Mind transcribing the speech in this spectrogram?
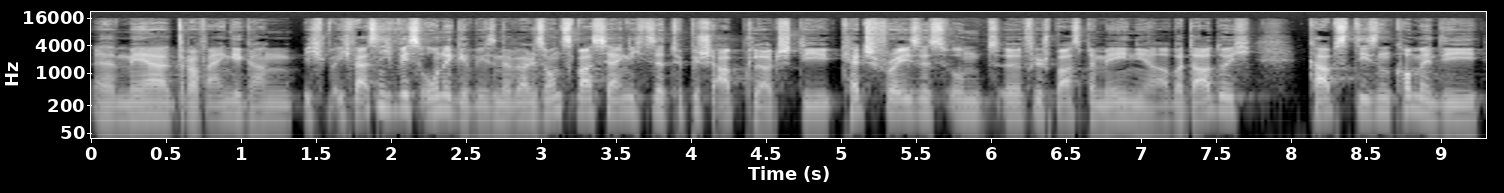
äh, mehr drauf eingegangen. Ich ich weiß nicht, wie's ohne gewesen wäre, weil sonst war's ja eigentlich dieser typische Abklatsch, die Catchphrases und, äh, viel Spaß bei Mania. Aber dadurch gab's diesen Comedy,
